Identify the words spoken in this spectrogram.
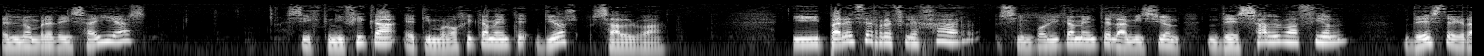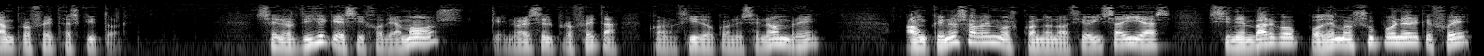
el nombre de Isaías significa etimológicamente Dios salva y parece reflejar simbólicamente la misión de salvación de este gran profeta escritor. Se nos dice que es hijo de Amós, que no es el profeta conocido con ese nombre, Aunque no sabemos cuándo nació Isaías, sin embargo, podemos suponer que fue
